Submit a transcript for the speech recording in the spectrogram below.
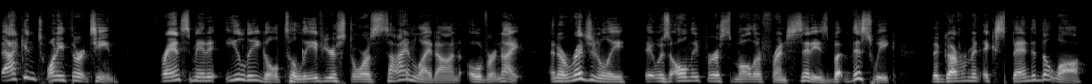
Back in 2013, France made it illegal to leave your store's sign light on overnight. And originally, it was only for smaller French cities, but this week, the government expanded the law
